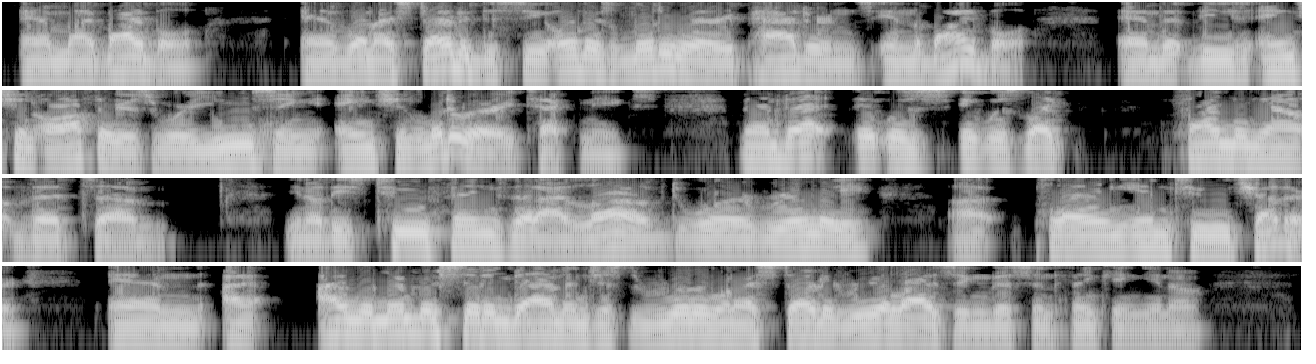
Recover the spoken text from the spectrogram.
and my Bible. And when I started to see, oh, there's literary patterns in the Bible, and that these ancient authors were using ancient literary techniques, man, that it was it was like finding out that um, you know these two things that I loved were really uh, playing into each other. And I I remember sitting down and just really when I started realizing this and thinking, you know,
